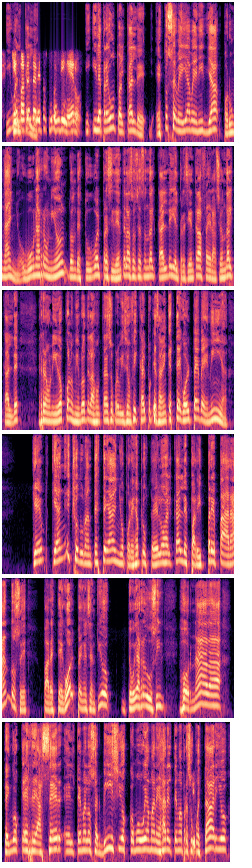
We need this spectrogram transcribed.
Igual, ¿Quién va a eso si no hay dinero? Y, y le pregunto, alcalde, esto se veía venir ya por un año. Hubo una reunión donde estuvo el presidente de la Asociación de Alcaldes y el presidente de la Federación de Alcaldes reunidos con los miembros de la Junta de Supervisión Fiscal porque saben que este golpe venía. ¿Qué, qué han hecho durante este año, por ejemplo, ustedes los alcaldes, para ir preparándose para este golpe? En el sentido, te voy a reducir jornada, tengo que rehacer el tema de los servicios, cómo voy a manejar el tema presupuestario.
